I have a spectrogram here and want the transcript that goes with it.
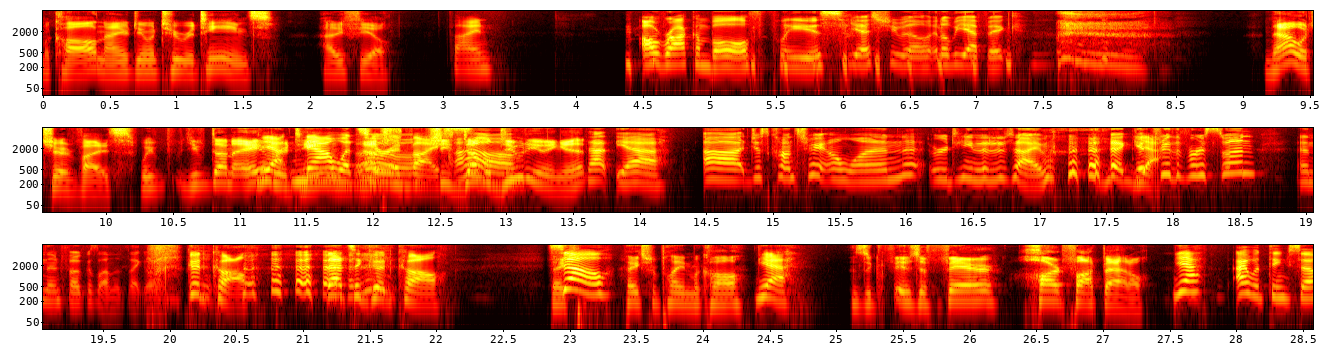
McCall, now you're doing two routines. How do you feel? fine. I'll rock them both, please. yes, she will. It'll be epic. Now what's your advice? We've you've done a Yeah, routine. now what's your advice? She's Oh. double dutying it. That yeah. Uh, just concentrate on one routine at a time. Get Yeah. through the first one and then focus on the second one. Good call. That's a good call. Thanks- So, Thanks for playing McCall. yeah. It was a, it was a fair, hard fought battle. Yeah, I would think so.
